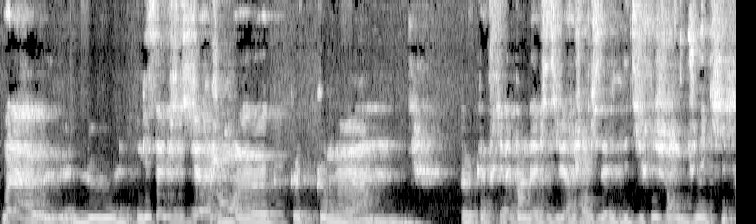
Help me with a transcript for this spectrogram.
voilà, les avis divergents, euh, comme euh, euh, Catherine a parlé d'avis divergents vis-à-vis des dirigeants d'une équipe,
